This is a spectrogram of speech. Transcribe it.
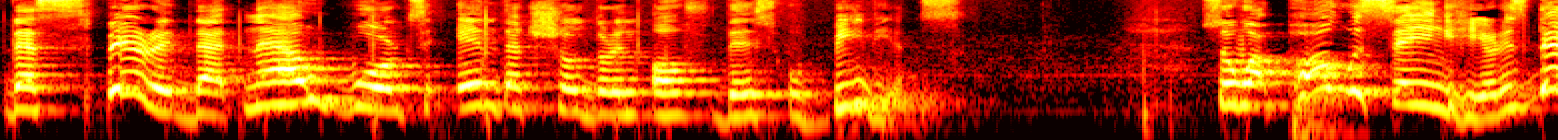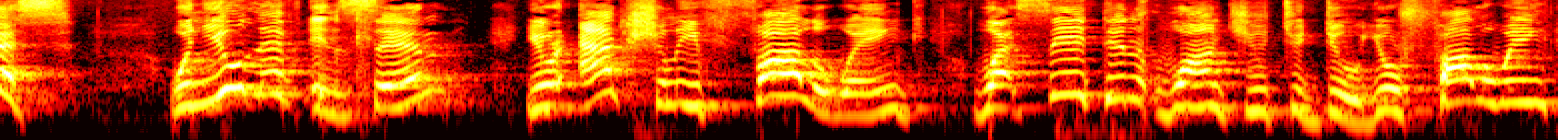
the spirit that now works in the children of disobedience. So, what Paul was saying here is this when you live in sin, you're actually following what Satan wants you to do. You're following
